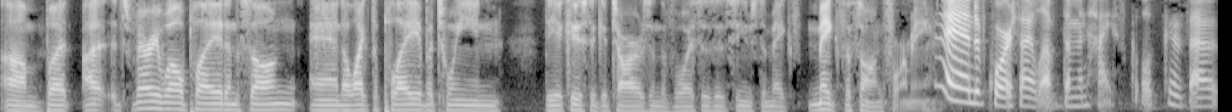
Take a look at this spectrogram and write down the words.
Um, but uh, it's very well played and sung, and I like the play between the acoustic guitars and the voices. It seems to make make the song for me. And of course, I loved them in high school because I,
